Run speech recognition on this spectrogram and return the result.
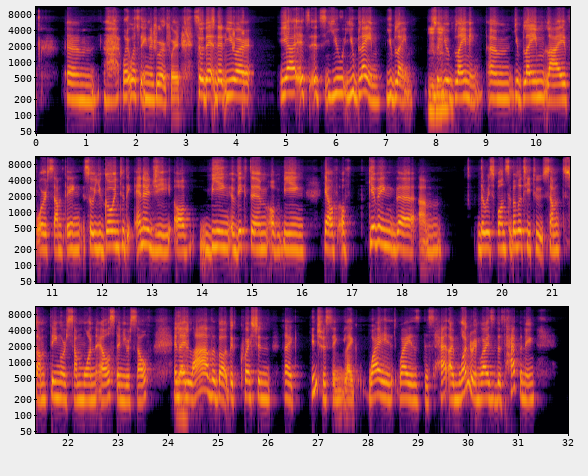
um, what, what's the English word for it? So that that you are yeah it's it's you you blame you blame mm-hmm. so you're blaming um, you blame life or something so you go into the energy of being a victim of being yeah of, of giving the um, the responsibility to some something or someone else than yourself. And yeah. I love about the question, like interesting, like why why is this? Ha- I'm wondering why is this happening.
